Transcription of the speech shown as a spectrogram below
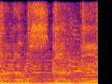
Знаком скорби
